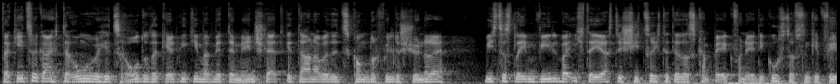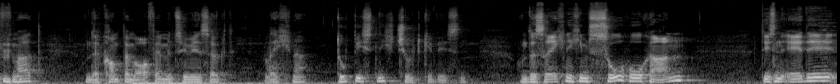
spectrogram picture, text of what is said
da geht es ja gar nicht darum, ob ich jetzt rot oder gelb gegeben habe, mir hat der Mensch leid getan. Aber jetzt kommt noch viel das Schönere. Wie es das Leben will, war ich der erste Schiedsrichter, der das Comeback von Eddie Gustafsson gepfiffen mhm. hat. Und er kommt beim Aufwärmen zu mir und sagt, Lechner, du bist nicht schuld gewesen. Und das rechne ich ihm so hoch an, diesen Eddie,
